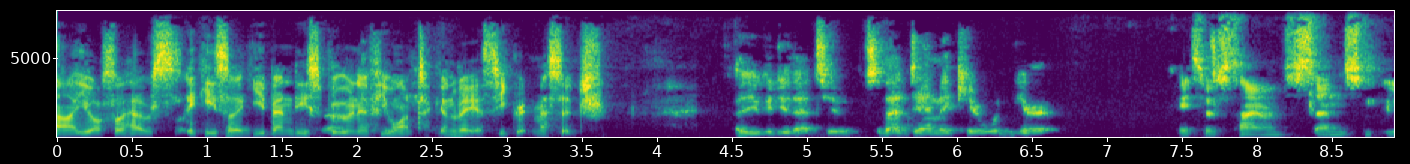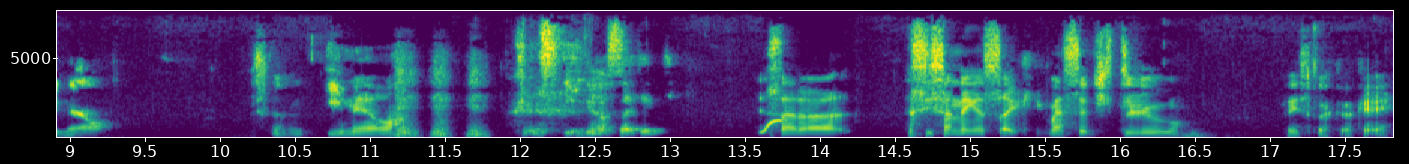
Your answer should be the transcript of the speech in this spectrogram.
Uh, you also have Psyche Psyche Bendy Spoon if you want to convey a secret message. Oh, you could do that too, so that Damek here wouldn't hear it. Okay, so it's time to send some email. An email. You know, psychic. Is that a? Is he sending a psychic message through Facebook? Okay.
